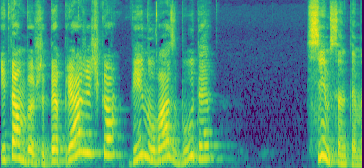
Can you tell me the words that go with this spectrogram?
І там, боже, де пряжечка, він у вас буде 7 см.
